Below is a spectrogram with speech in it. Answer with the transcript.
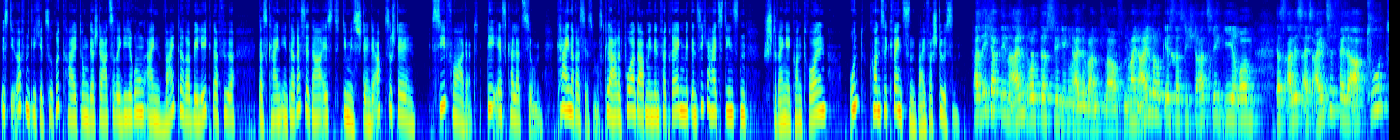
ist die öffentliche Zurückhaltung der Staatsregierung ein weiterer Beleg dafür, dass kein Interesse da ist, die Missstände abzustellen. Sie fordert Deeskalation, kein Rassismus, klare Vorgaben in den Verträgen mit den Sicherheitsdiensten, strenge Kontrollen und Konsequenzen bei Verstößen. Also ich habe den Eindruck, dass wir gegen eine Wand laufen. Mein Eindruck ist, dass die Staatsregierung das alles als Einzelfälle abtut,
